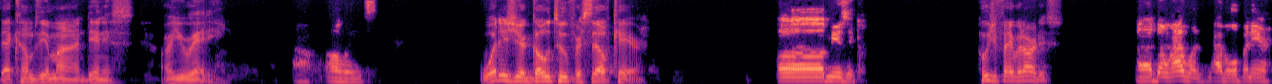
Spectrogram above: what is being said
that comes to your mind. Dennis, are you ready? Uh, always. What is your go-to for self-care? Uh, music. Who's your favorite artist? Uh, don't have one. I have an open ear.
